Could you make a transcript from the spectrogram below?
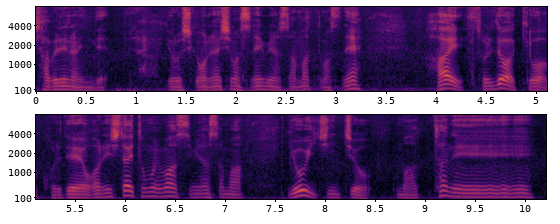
喋れないんでよろしくお願いしますね。皆さん待ってますね。はい。それでは今日はこれで終わりにしたいと思います。皆様良い一日を。またね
